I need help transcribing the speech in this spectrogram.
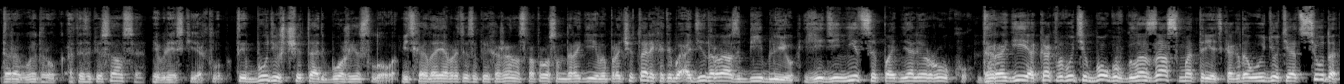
«Дорогой друг, а ты записался в библейский яхт-клуб? Ты будешь читать Божье Слово?» Ведь когда я обратился к прихожанам с вопросом «Дорогие, вы прочитали хотя бы один раз Библию?» Единицы подняли руку. «Дорогие, а как вы будете Богу в глаза смотреть, когда уйдете отсюда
